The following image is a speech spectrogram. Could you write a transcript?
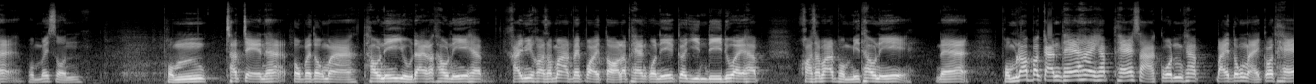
ฮะผมไม่สน ผมชัดเจนฮะตรงไปตรงมา เท่านี้อยู่ได้ก็เท่านี้ครับใครมีความสามารถไปปล่อยต่อแล้วแพงกว่านี้ก็ยินดีด้วยครับความสามารถผมมีเท่านี้นะฮะผมรับประกันแท้ให้ครับ แท้สากลครับไปตรงไหนก็แท้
